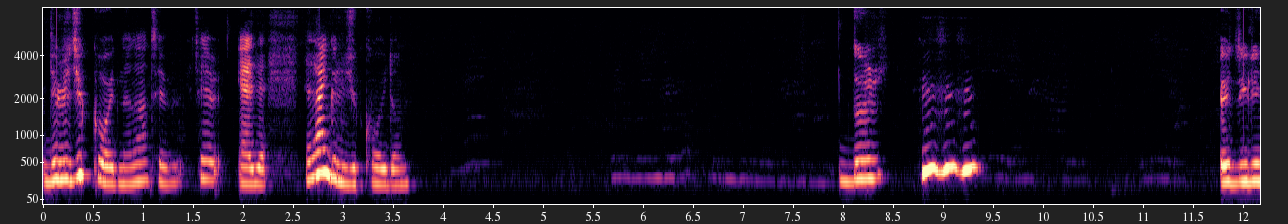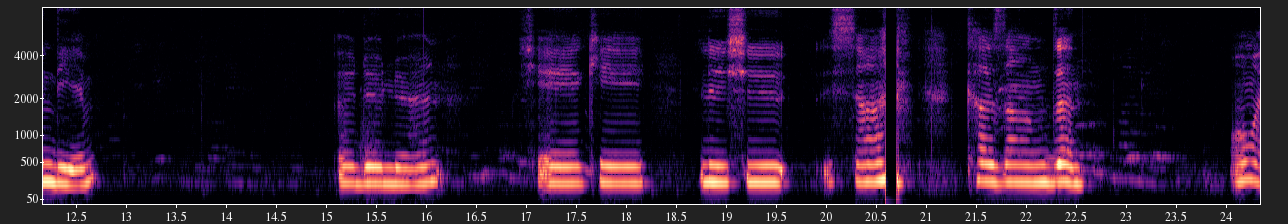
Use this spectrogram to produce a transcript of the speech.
gülücük koydun? Neden tebrik? Tebrik yani neden gülücük koydun? Dur. Ödülün diyeyim. ödülün çekilişi sen kazandın. Ama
